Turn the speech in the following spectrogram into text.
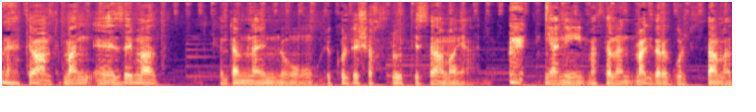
آه، تمام. طبعا آه، زي ما تكلمنا إنه لكل شخص له ابتسامة يعني. يعني مثلا ما أقدر أقول ابتسامة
